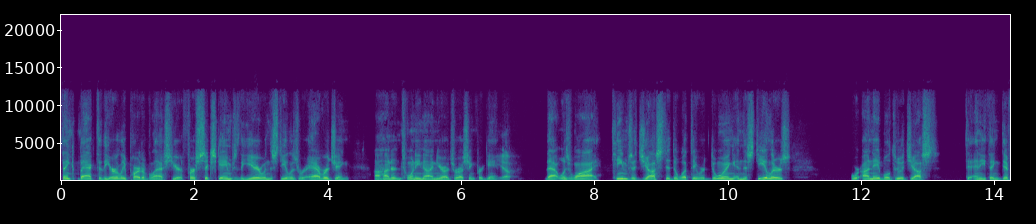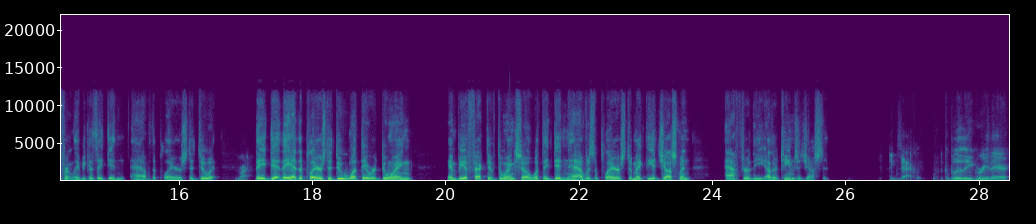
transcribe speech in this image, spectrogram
Think back to the early part of last year, first six games of the year when the Steelers were averaging 129 yards rushing per game. Yep. That was why teams adjusted to what they were doing, and the Steelers were unable to adjust to anything differently because they didn't have the players to do it. Right. They did. They had the players to do what they were doing and be effective doing so. What they didn't have was the players to make the adjustment after the other teams adjusted. Exactly. Completely agree there.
